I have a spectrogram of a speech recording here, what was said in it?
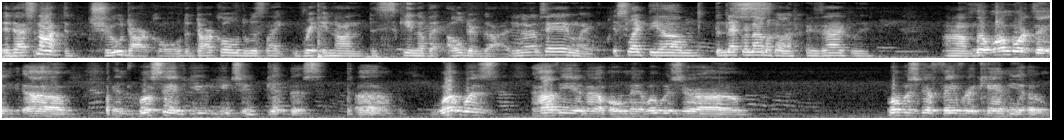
yeah. that's not the true Darkhold. The Darkhold was like written on the skin of an elder god. You know what I'm saying? Like It's like the um the Necronomicon. exactly. Um, So one more thing, um, and we'll see if you you two get this. Um, what was Javi and uh, old man? What was your um, what was your favorite cameo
